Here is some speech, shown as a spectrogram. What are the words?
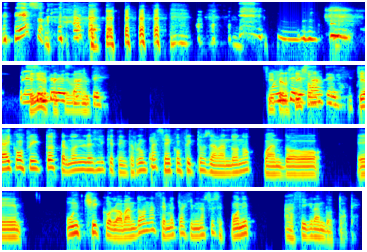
eso. Es Sí, interesante, Sí, muy pero sí son, interesante. sí hay conflictos, perdón Leslie que te interrumpa, sí hay conflictos de abandono cuando eh, un chico lo abandona, se mete al gimnasio y se pone así grandotote.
